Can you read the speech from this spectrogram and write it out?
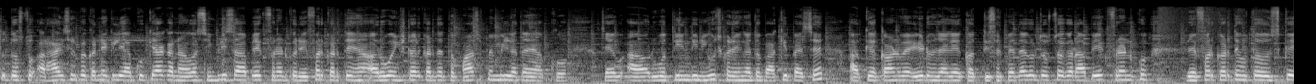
तो दोस्तों, अढ़ाई सौ रुपये करने के लिए आपको क्या करना होगा? सिंपली से आप एक फ्रेंड को रेफर करते हैं और वो इंस्टॉल करते हैं तो पाँच रुपये मिल जाता है आपको। चाहे और वो तीन दिन यूज़ करेंगे तो बाकी पैसे आपके अकाउंट में एड हो जाएगा इकतीस रुपये। अगर दोस्तों, अगर आप एक फ्रेंड को रेफर करते हो तो उसके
